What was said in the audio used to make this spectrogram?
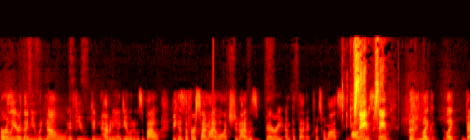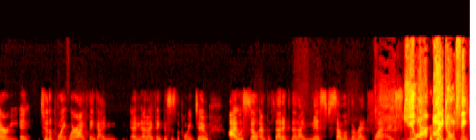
earlier than you would know if you didn't have any idea what it was about. Because the first time i watched it i was very empathetic for tomas same obviously. same like like very and to the point where i think i'm and and i think this is the point too i was so empathetic that i missed some of the red flags You are. I don't think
